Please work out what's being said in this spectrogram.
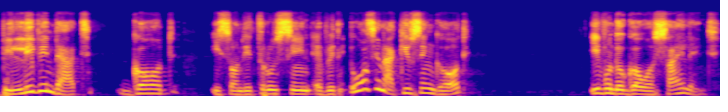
Believing that God is on the throne, seeing everything. He wasn't accusing God, even though God was silent.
